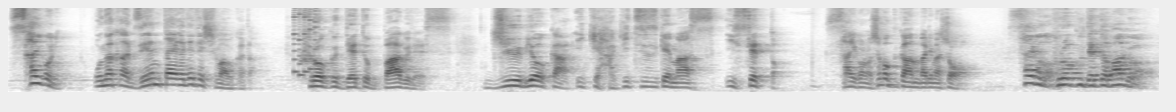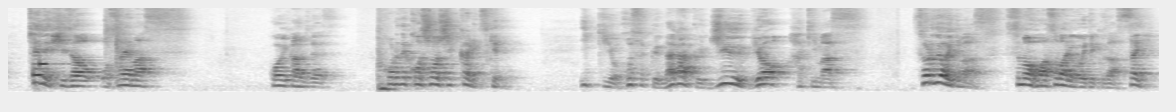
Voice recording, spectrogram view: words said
最後にお腹全体が出てしまう方。フロッグデッドバグです。10秒間息吐き続けます。1セット。最後の種目頑張りましょう。最後のフロッグデッドバグは手で膝を押さえます。こういう感じです。これで腰をしっかりつけて息を細く長く10秒吐きます。それではいきます。スマホはそばに置いてください。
